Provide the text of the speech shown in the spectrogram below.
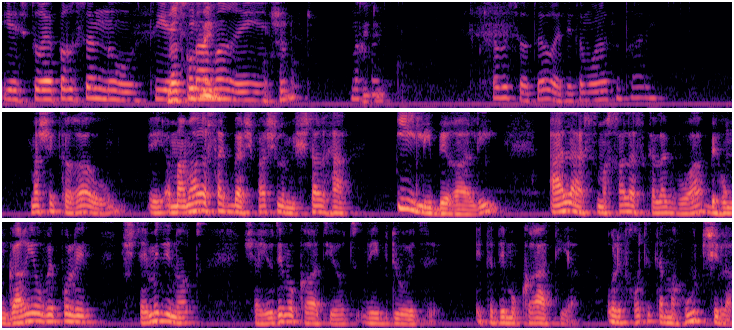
יש טורי פרשנות, יש. מאמרים. פרשנות. נכון. חדשות תיאורטית אמור להיות ניטרלי. מה שקרה הוא, אה, המאמר עסק בהשפעה של המשטר האי-ליברלי על ההסמכה להשכלה גבוהה בהונגריה ובפולין, שתי מדינות שהיו דמוקרטיות ואיבדו את זה, את הדמוקרטיה, או לפחות את המהות שלה.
